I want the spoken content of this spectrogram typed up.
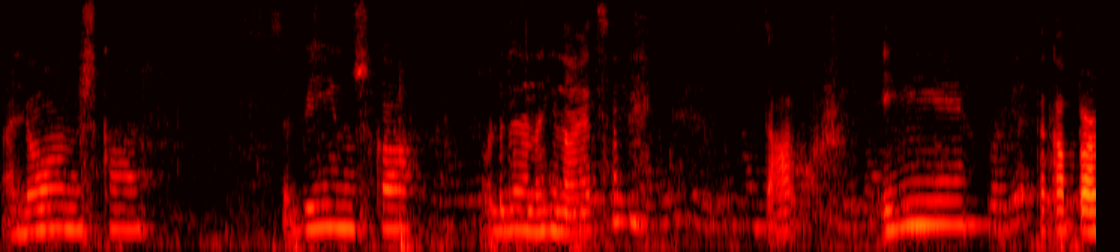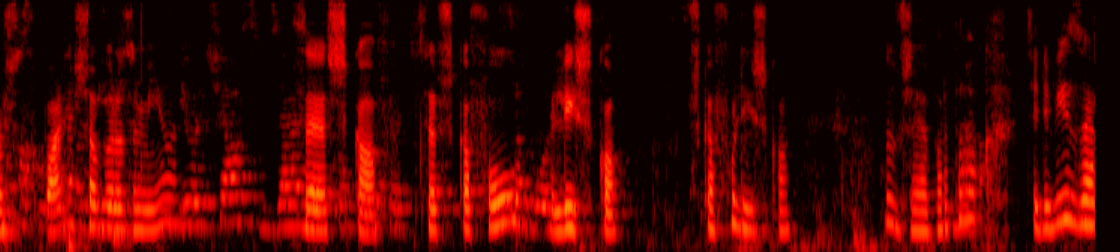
Аленушка. Сабінушка. Людина нагинається. Так. І така перша спальня, щоб ви розуміли. Це шкаф. Це в шкафу ліжко. В шкафу ліжко. Тут вже бардак, телевізор,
